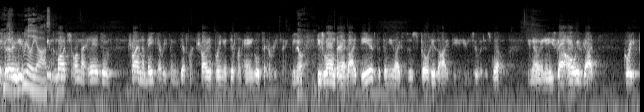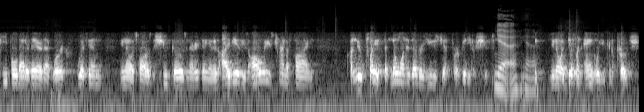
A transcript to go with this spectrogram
he's, very, he's really awesome. He's much on the edge of trying to make everything different, try to bring a different angle to everything. You know, Yeah. he's willing to have ideas, but then he likes to spill his idea into it as well. You know, and he's got always got great people that are there that work with him. You know, as far as the shoot goes and everything, and his ideas, he's always trying to find a new place that no one has ever used yet for a video shoot Yeah, yeah. you know, a different angle you can approach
